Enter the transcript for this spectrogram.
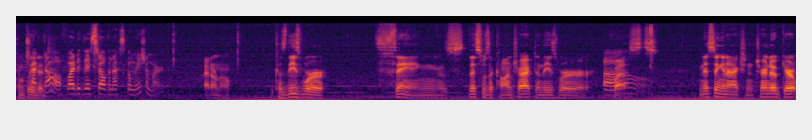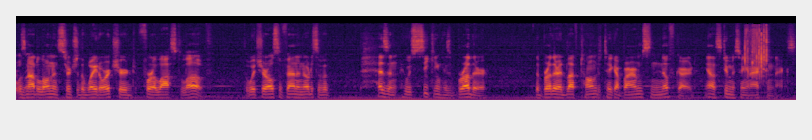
Completed. checked off? Why did they still have an exclamation mark? I don't know. Because these were things. This was a contract, and these were Oh. quests. Missing in action. Turned out Geralt was not alone in search of the White Orchard for a lost love. The Witcher also found a notice of a peasant who was seeking his brother. The brother had left home to take up arms in Nilfgaard. Yeah, let's do missing in action next.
